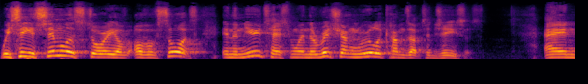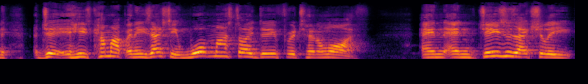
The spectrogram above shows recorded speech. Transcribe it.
We see a similar story of, of, of sorts in the New Testament when the rich young ruler comes up to Jesus. And he's come up and he's actually, what must I do for eternal life? And, and Jesus actually,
